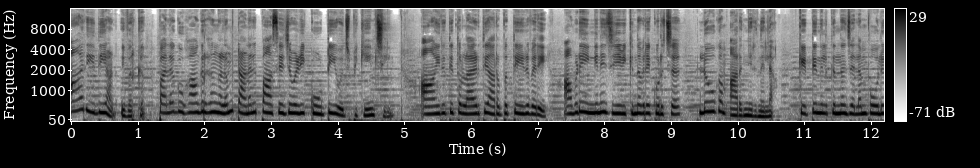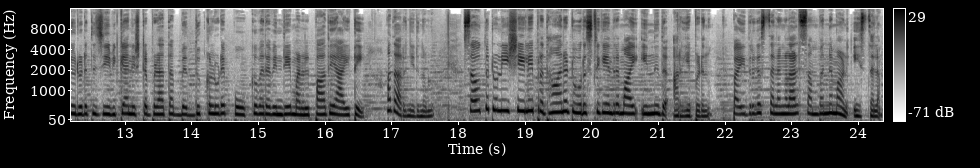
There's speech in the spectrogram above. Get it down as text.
ആ രീതിയാണ് ഇവർക്ക്. പല ഗുഹാഗ്രഹങ്ങളും ടണൽ പാസേജ് വഴി കൂട്ടിയോജിപ്പിക്കുകയും ചെയ്യും. ആയിരത്തി തൊള്ളായിരത്തി അറുപത്തി ഏഴ് വരെ അവിടെ ഇങ്ങനെ ജീവിക്കുന്നവരെ കുറിച്ച് ലോകം അറിഞ്ഞിരുന്നില്ല. കെട്ടി നിൽക്കുന്ന ജലം പോലെ ഒരിടത്ത് ജീവിക്കാൻ ഇഷ്ടപ്പെടാത്ത ബന്ധുക്കളുടെ പോക്കുവരവിന്റെ മണൽപാതയായിട്ടേ അതറിഞ്ഞിരുന്നുള്ളൂ. സൗത്ത് ടുണീഷ്യയിലെ പ്രധാന ടൂറിസ്റ്റ് കേന്ദ്രമായി ഇന്നിത് അറിയപ്പെടുന്നു. പൈതൃക സ്ഥലങ്ങളാൽ സമ്പന്നമാണ് ഈ സ്ഥലം.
